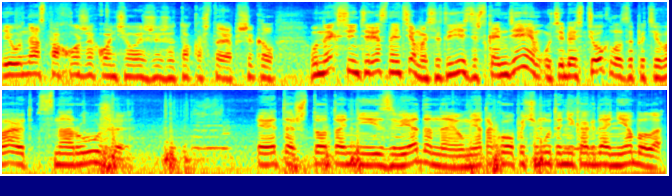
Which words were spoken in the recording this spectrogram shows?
И у нас, похоже, кончилась жижа. Только что я пшикал. У Nexia интересная тема. Если ты ездишь с кондеем, у тебя стекла запотевают снаружи. Это что-то неизведанное. У меня такого почему-то никогда не было.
